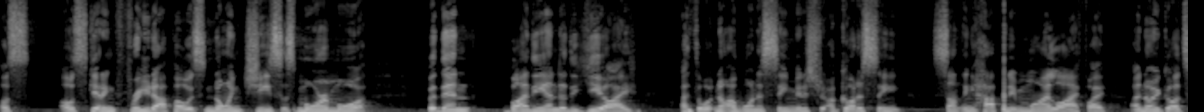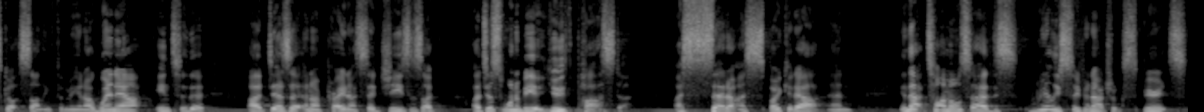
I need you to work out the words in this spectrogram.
I, was, I was getting freed up, I was knowing Jesus more and more. But then by the end of the year, I, I thought, no, I want to see ministry. I got to see something happen in my life. I, I know God's got something for me. And I went out into the uh, desert and I prayed and I said, Jesus, I, I just want to be a youth pastor. I said it, I spoke it out. And in that time, I also had this really supernatural experience.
